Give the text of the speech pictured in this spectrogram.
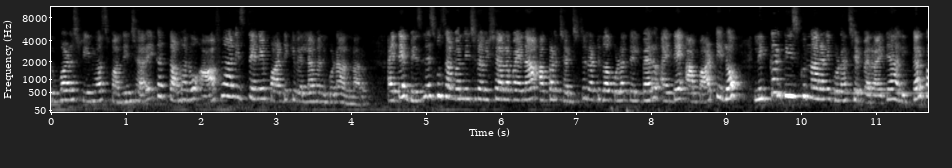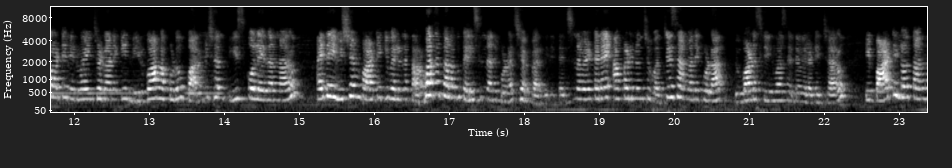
దుబ్బాడ శ్రీనివాస్ స్పందించారు. ఇక తమను ఆహ్వానిస్తేనే పార్టీకి వెళ్ళామని కూడా అన్నారు. అయితే బిజినెస్కు సంబంధించిన విషయాలపైన అక్కడ చర్చిస్తున్నట్టుగా కూడా తెలిపారు. అయితే ఆ పార్టీలో లిక్కర్ తీసుకున్నారని కూడా చెప్పారు. అయితే ఆ లిక్కర్ పార్టీ నిర్వహించడానికి నిర్వాహకుడు పర్మిషన్ తీసుకోలేదన్నారు. అయితే ఈ విషయం పార్టీకి వెళ్ళిన తర్వాత తనకు తెలిసిందని కూడా చెప్పారు. ఇది తెలిసిన వెంటనే అక్కడి నుంచి వచ్చేసామని కూడా దుబాడ శ్రీనివాస్ అయితే వెల్లడించారు. ఈ పార్టీలో తాను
